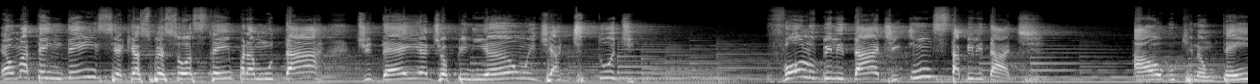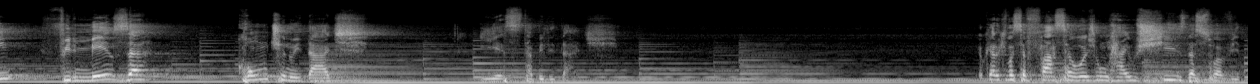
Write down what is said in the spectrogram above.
é uma tendência que as pessoas têm para mudar de ideia, de opinião e de atitude, volubilidade, instabilidade, algo que não tem firmeza continuidade e estabilidade. Eu quero que você faça hoje um raio-x da sua vida,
